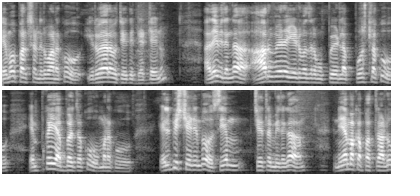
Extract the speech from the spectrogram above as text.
డెమో పరీక్షల నిర్వహణకు ఇరవై ఆరవ తేదీ డెడ్ లైను అదేవిధంగా ఆరు వేల ఏడు వందల ముప్పై ఏళ్ళ పోస్టులకు ఎంపికయ్యే అభ్యర్థులకు మనకు ఎల్బీ స్టేడియంలో సీఎం చేతుల మీదుగా నియామక పత్రాలు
